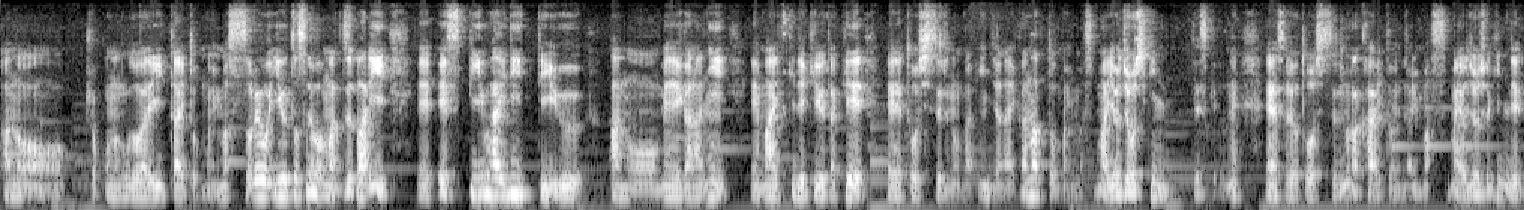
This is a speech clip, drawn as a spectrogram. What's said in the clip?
あの今日この動画で言いたいと思います。それを言うとすれば、まあ、ズバリ、え SPYD っていうあの銘柄に毎月できるだけ投資するのがいいんじゃないかなと思います。まあ、余剰資金ですけどね、それを投資するのが回答になります。まあ、余剰資金でっ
